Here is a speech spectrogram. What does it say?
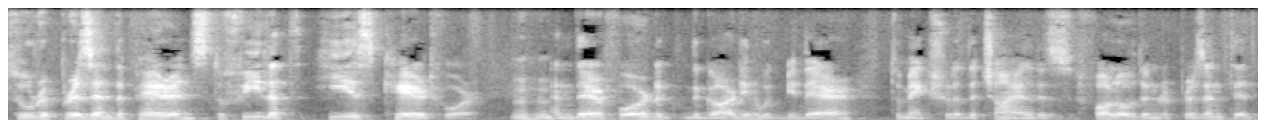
to represent the parents to feel that he is cared for. Mm-hmm. And therefore, the, the guardian would be there to make sure that the child is followed and represented,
